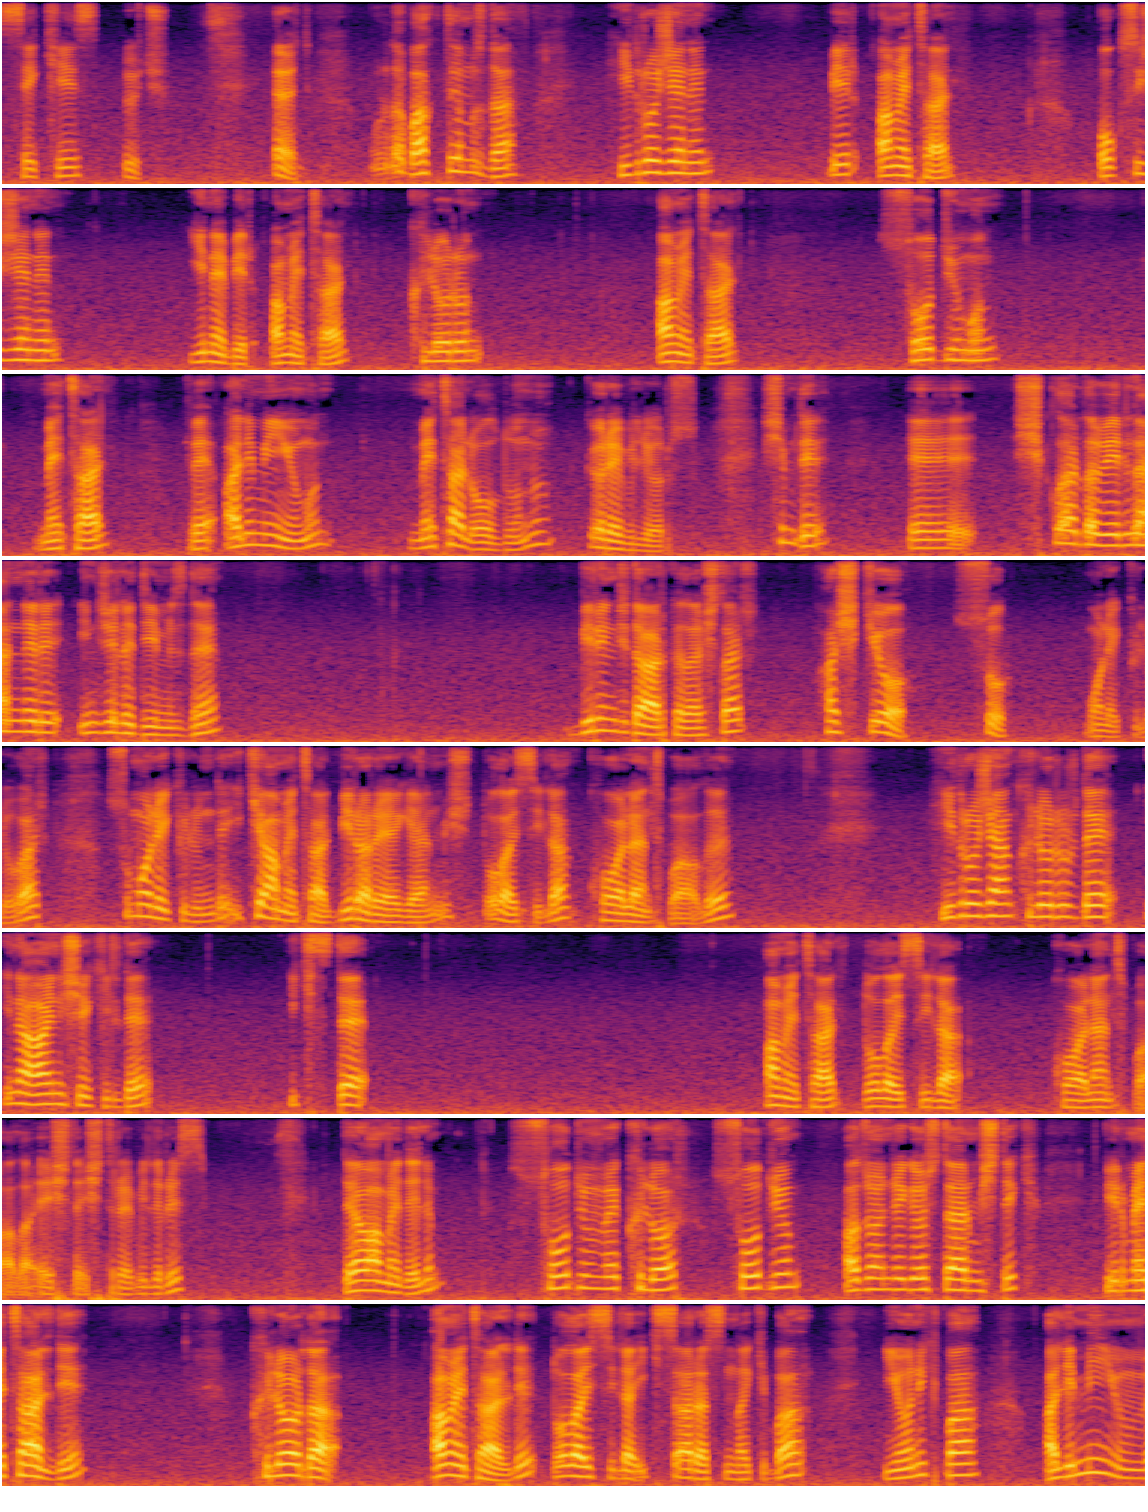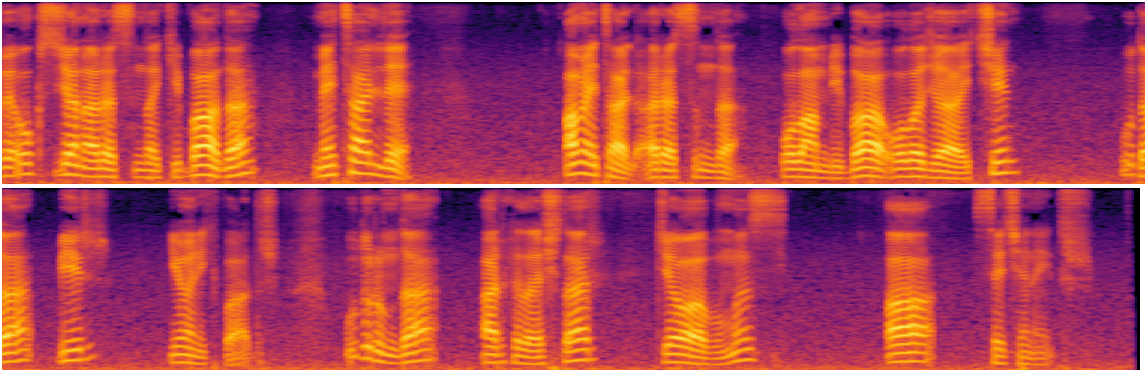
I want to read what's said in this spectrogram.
8 3. Evet. Burada baktığımızda hidrojenin bir ametal, oksijenin yine bir ametal, klorun ametal, sodyumun metal ve alüminyumun metal olduğunu görebiliyoruz. Şimdi e, şıklarda verilenleri incelediğimizde birinci de arkadaşlar H2O su molekülü var. Su molekülünde iki ametal bir araya gelmiş. Dolayısıyla kovalent bağlı. Hidrojen klorürde yine aynı şekilde ikisi de ametal. Dolayısıyla kovalent bağla eşleştirebiliriz. Devam edelim. Sodyum ve klor. Sodyum az önce göstermiştik. Bir metaldi. Klor da ametaldi. Dolayısıyla ikisi arasındaki bağ iyonik bağ. Alüminyum ve oksijen arasındaki bağ da metalle ametal arasında olan bir bağ olacağı için bu da bir iyonik bağdır. Bu durumda arkadaşlar cevabımız A seçeneğidir.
